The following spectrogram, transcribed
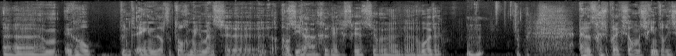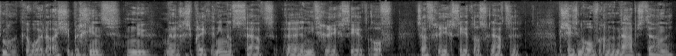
Ehm, ik hoop, punt 1, dat er toch meer mensen als ja geregistreerd zullen worden. Mm -hmm. En het gesprek zal misschien toch iets makkelijker worden... als je begint nu met een gesprek en iemand staat uh, niet geregistreerd... of staat geregistreerd als gaat de beslissing over aan de nabestaanden...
